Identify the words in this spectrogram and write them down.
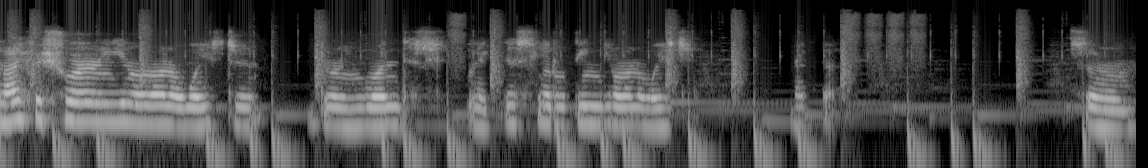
life is short and you don't want to waste it during one like this little thing you don't want to waste it like that. So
